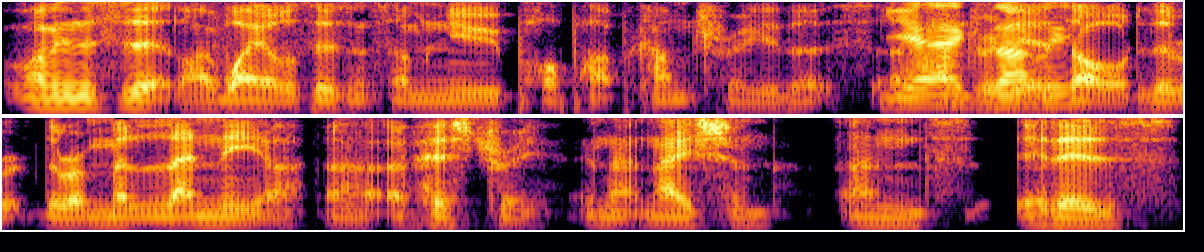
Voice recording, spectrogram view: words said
I mean, this is it. Like Wales isn't some new pop-up country that's a Yeah, hundred exactly. years old. There, there are millennia uh, of history in that nation, and it is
